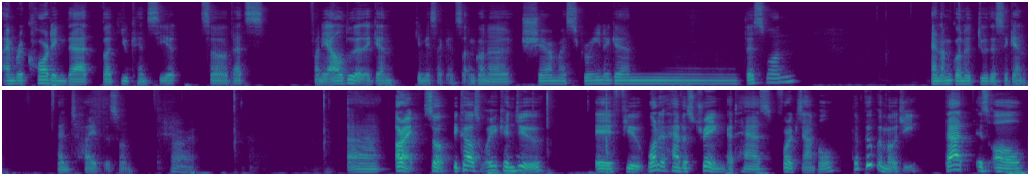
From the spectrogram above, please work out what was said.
I'm recording that, but you can see it, so that's funny. I'll do that again. Give me a second. So I'm gonna share my screen again. This one, and I'm gonna do this again, and hide this one. All right. Uh, all right. So because what you can do, if you want to have a string that has, for example, the poop emoji, that is all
